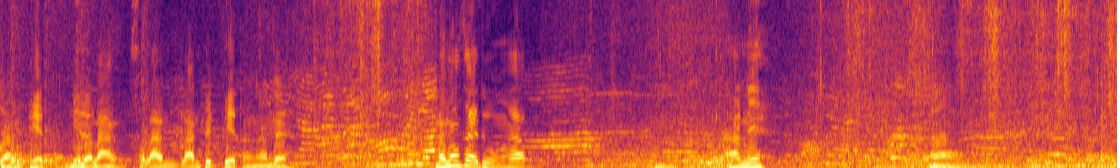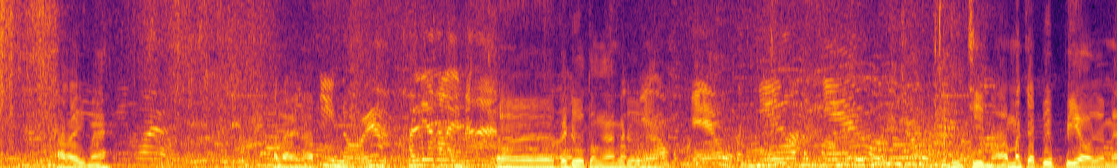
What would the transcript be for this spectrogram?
อย่างเผ็ดอะมีแต่ร้านร้านร้านเผ็ดๆทั้งนั้นเลย มันต้องใส่ถุงครับ อันนี้ อ่า อะไรอีกไหม อะไรครับ กี่น้อยอะเขาเรียกอะไรนะอะเออ ไปดูตรงนั้นไปดูนะแง้วเงี้ยวเงี้ยวดูจีน้อยมันจะเปรี้ยวๆใช่ไหม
